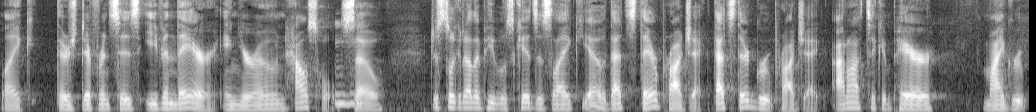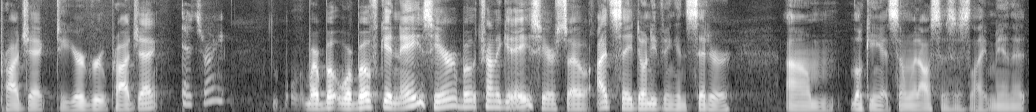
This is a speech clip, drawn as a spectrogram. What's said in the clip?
Like there's differences even there in your own household. So just look at other people's kids it's like yo that's their project that's their group project i don't have to compare my group project to your group project That's right. we're, bo- we're both getting A's here. We're both trying to get A's here. So I'd say don't even consider um, looking at someone else's as like, man, that,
